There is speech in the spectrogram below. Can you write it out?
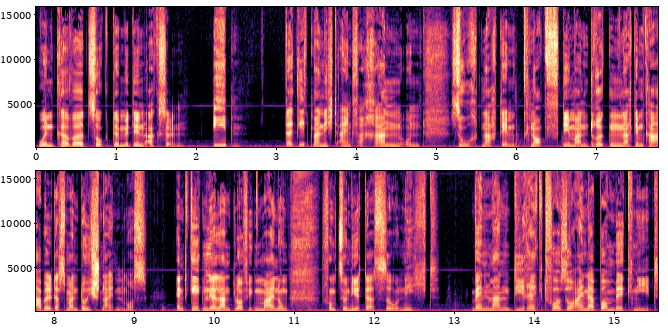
Windcover zuckte mit den Achseln. Eben. Da geht man nicht einfach ran und sucht nach dem Knopf, den man drücken, nach dem Kabel, das man durchschneiden muss. Entgegen der landläufigen Meinung funktioniert das so nicht. Wenn man direkt vor so einer Bombe kniet,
